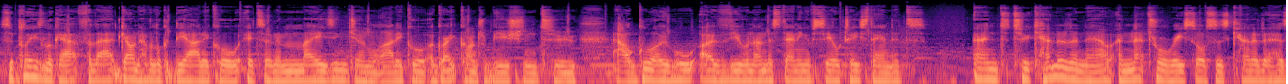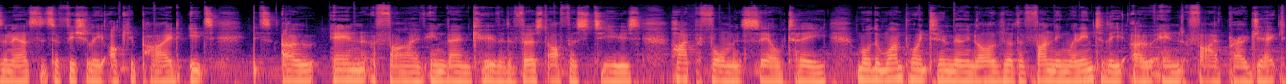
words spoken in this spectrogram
So please look out for that. Go and have a look at the article. It's an amazing journal article, a great contribution to our global overview and understanding of CLT standards. And to Canada now, and Natural Resources Canada has announced it's officially occupied its its ON5 in Vancouver, the first office to use high performance CLT. More than $1.2 million worth of funding went into the ON5 project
